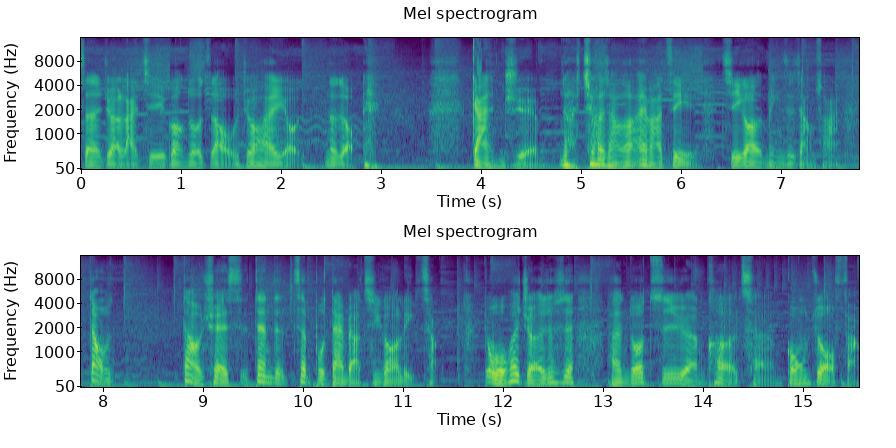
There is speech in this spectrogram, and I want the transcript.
真的觉得来基地工作之后，我就会有那种 感觉，那 就想说，哎，把自己机构的名字讲出来。但我，但我确实，但这这不代表机构立场，我会觉得就是很多资源、课程、工作坊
